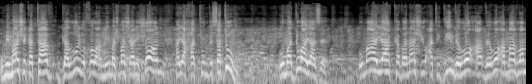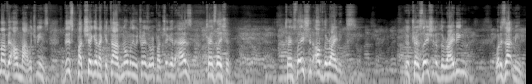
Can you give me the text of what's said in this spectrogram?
וממה שכתב גלוי לכל העמים, משמע שהראשון היה חתום וסתום. ומדוע היה זה? ומה היה הכוונה שיהיו עתידים ולא, ולא אמר למה ועל מה? Which means, this פצ'גן הכתב, normally we translate the word פצ'גן as translation. Translation of the writings. The translation of the writing, what does that mean?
